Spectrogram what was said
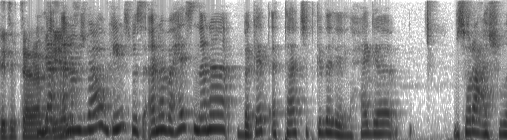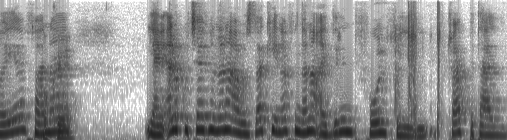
أنت بتلعبي لا games؟ أنا مش بلعب games بس أنا بحس إن أنا ب get attached كده للحاجة بسرعة شوية. فأنا okay يعني أنا كنت شايفة إن أنا I was lucky enough إن أنا I didn't fall في ال trap بتاع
